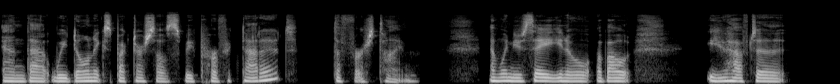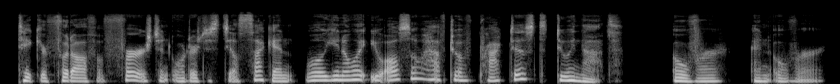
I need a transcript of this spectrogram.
and that we don't expect ourselves to be perfect at it the first time and when you say you know about you have to take your foot off of first in order to steal second. Well, you know what? You also have to have practiced doing that over and over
